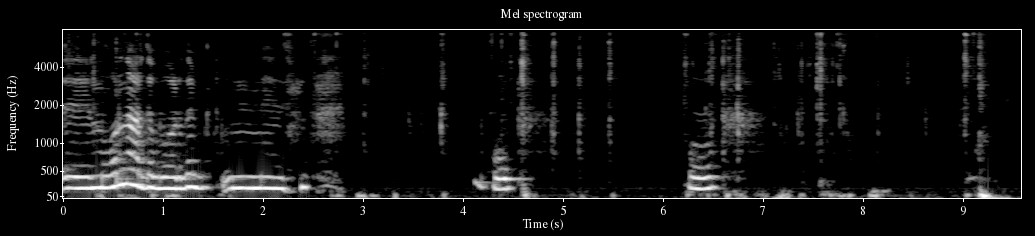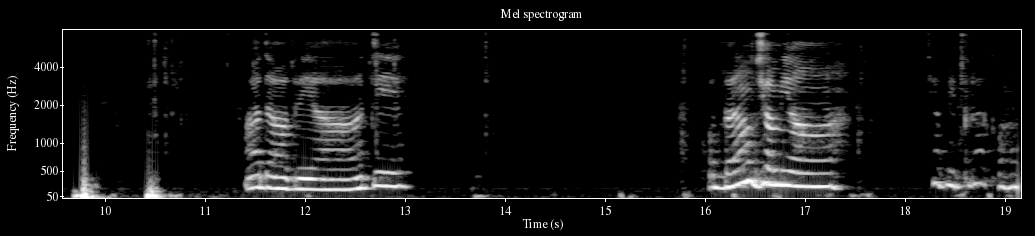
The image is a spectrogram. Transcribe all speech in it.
Ee, mor nerede bu arada? Hop. Hop. Hadi abi ya hadi. Ben alacağım ya. Ya bir bırak. Aha.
